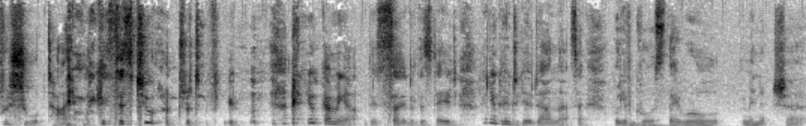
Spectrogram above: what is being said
for a short time because there's 200 of you, and you're coming up this side of the stage, and you're going to go down that side. Well, of course, they were all miniature,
